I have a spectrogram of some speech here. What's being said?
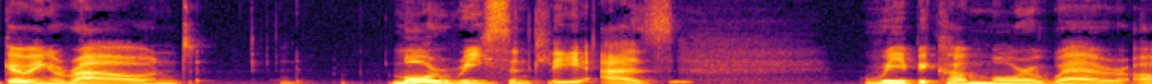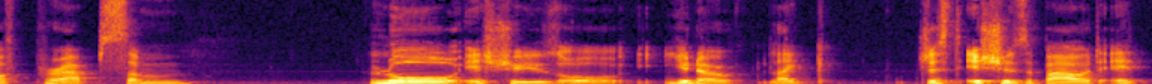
going around more recently as we become more aware of perhaps some law issues or, you know, like just issues about it,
